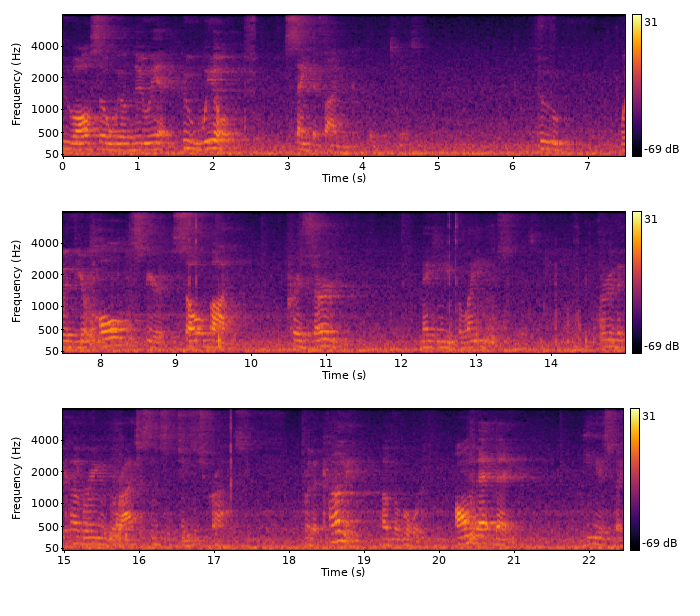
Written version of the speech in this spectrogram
who also will do it, who will sanctify you completely, who, with your whole spirit, soul, body, preserve you, making you blameless through the covering of the righteousness of Jesus Christ. For the coming of the Lord on that day, He is faithful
